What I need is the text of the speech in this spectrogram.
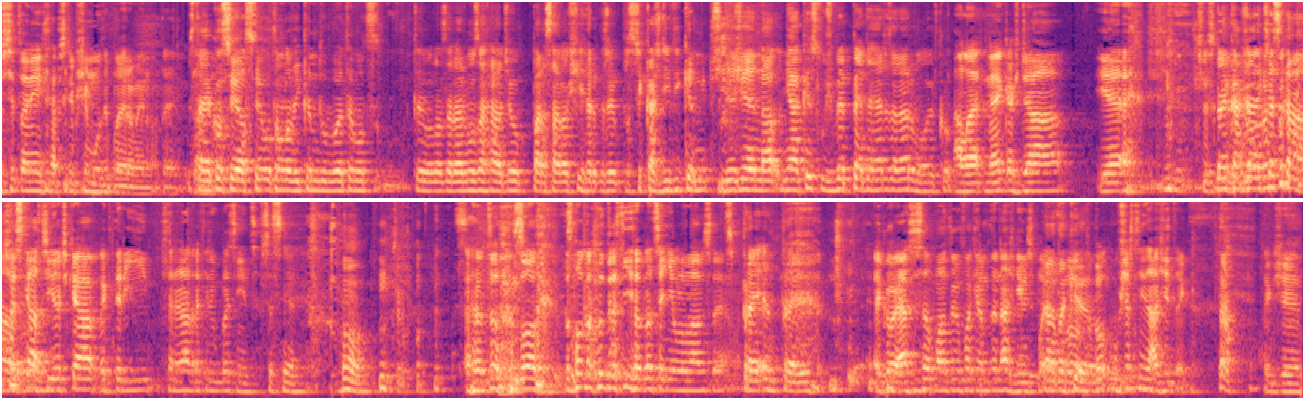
Prostě to je jejich subscription multiplayerovi, no, to je. Jako si asi o tomhle víkendu budete moc ty vole zadarmo zahrát, že jo, 50 dalších her, protože prostě každý víkend mi přijde, že je na nějaké službě 5 her zadarmo, jako. Ale ne každá je Český Ne, každá je česká. česká střídačka, ve který se nedá trefit vůbec nic. Přesně. No. to bylo, to bylo trochu drsný hodnocení, mluvám se. Pray and pray. Jako já si se pamatuju fakt jenom ten náš gamesplay, Já to, byl, to byl úžasný zážitek. Takže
